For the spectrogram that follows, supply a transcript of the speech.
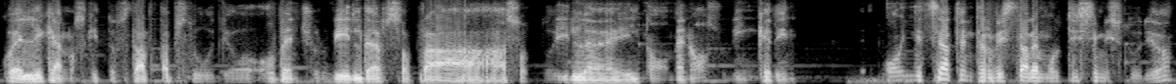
quelli che hanno scritto Startup Studio o Venture Builder sopra, sotto il, il nome no? su LinkedIn. Ho iniziato a intervistare moltissimi studio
